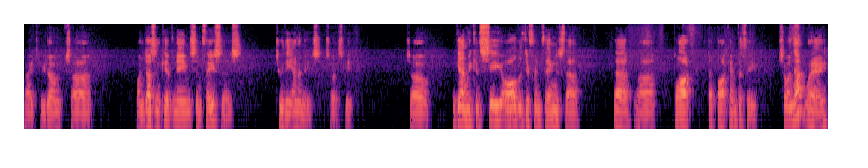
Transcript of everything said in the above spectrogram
Right? You don't, uh, one doesn't give names and faces to the enemies, so to speak. So again, we can see all the different things that that uh, block that block empathy. So in that way,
